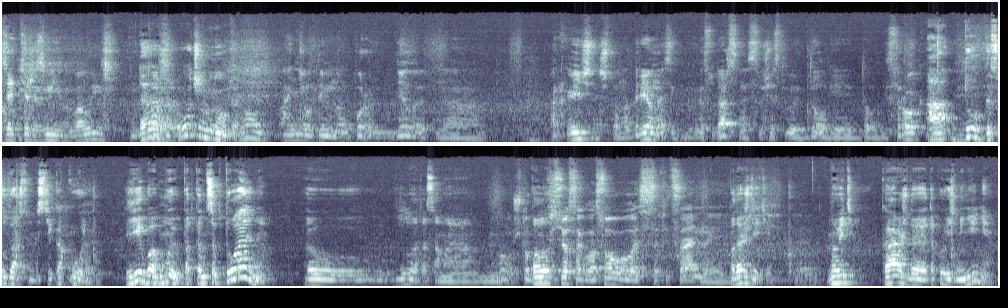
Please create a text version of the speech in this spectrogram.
Взять те же змеевые валы. Да, тоже. очень много. Ну, они вот именно упор делают на архаичность, что на древность государственность существует долгий, долгий срок. А дух государственности какой? Либо мы под концептуальным, э, ну, это самое... Ну, чтобы пол... все согласовывалось с официальной... Подождите. Но ведь каждое такое изменение –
